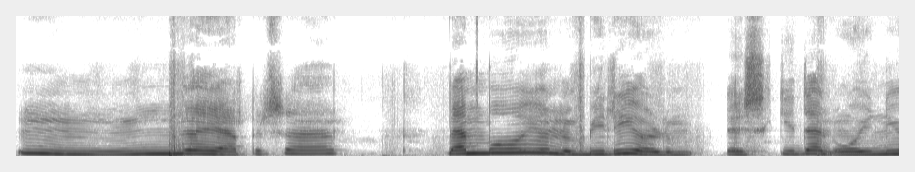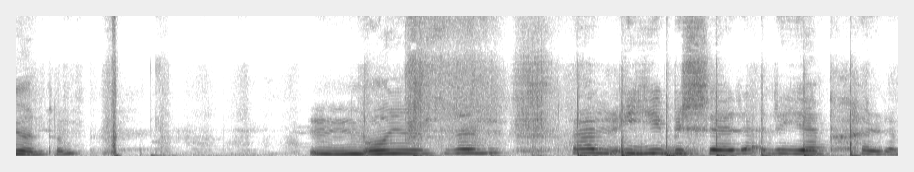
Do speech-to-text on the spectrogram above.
Hmm, ne yapsam? Ben bu oyunu biliyorum. Eskiden oynuyordum. Hmm, o yüzden ben iyi bir şeyler yaparım.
